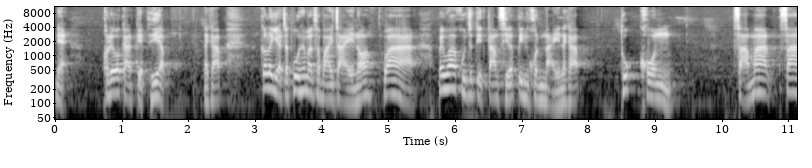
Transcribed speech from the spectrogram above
เนี่ยเขาเรียกว่าการเปรียบเทียบนะครับ ก็เลยอยากจะพูดให้มันสบายใจเนาะว่าไม่ว่าคุณจะติดตามศิลปินคนไหนนะครับ ทุกคนสามารถสร้าง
